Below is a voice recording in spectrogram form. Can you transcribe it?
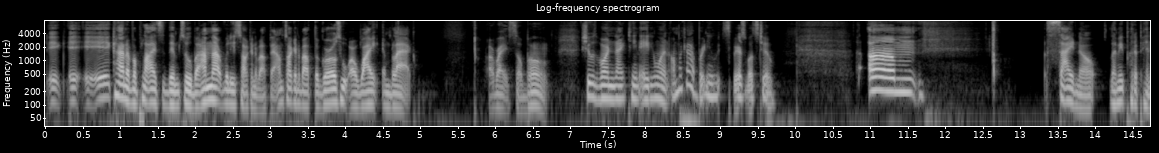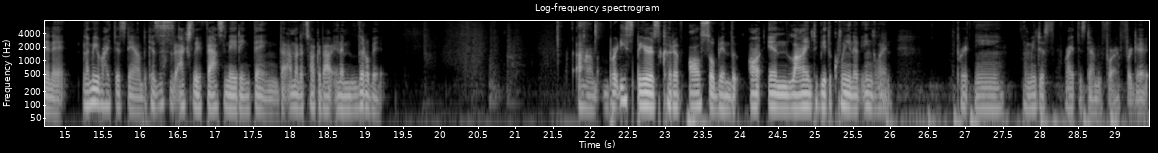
it, it it kind of applies to them too. But I'm not really talking about that. I'm talking about the girls who are white and black. All right, so boom. She was born in 1981. Oh my God, Britney Spears was too. Um, side note, let me put a pin in it. Let me write this down because this is actually a fascinating thing that I'm going to talk about in a little bit. Um, Britney Spears could have also been the, uh, in line to be the Queen of England. Britney, let me just write this down before I forget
